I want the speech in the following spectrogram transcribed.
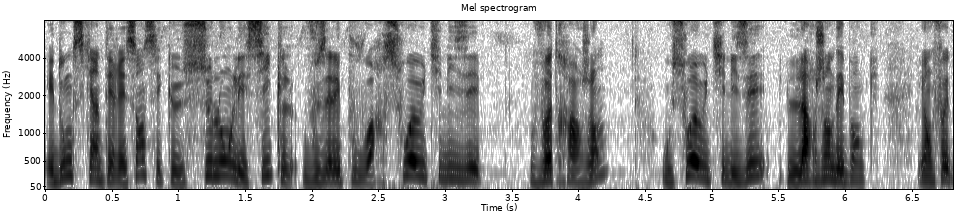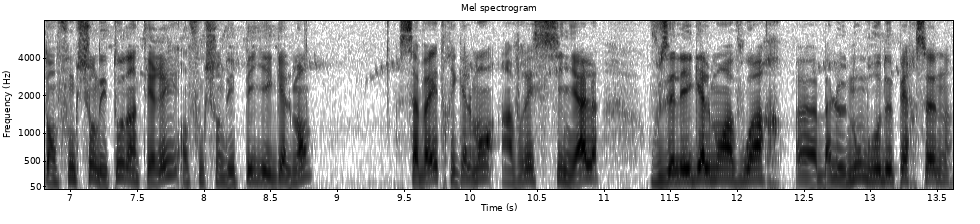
Et donc ce qui est intéressant, c'est que selon les cycles, vous allez pouvoir soit utiliser votre argent ou soit utiliser l'argent des banques. Et en fait, en fonction des taux d'intérêt, en fonction des pays également, ça va être également un vrai signal. Vous allez également avoir euh, bah, le nombre de personnes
